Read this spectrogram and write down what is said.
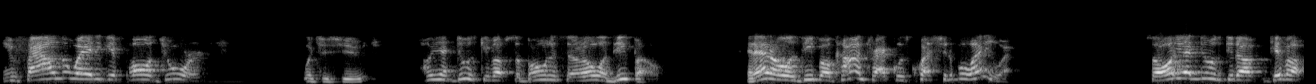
You found a way to get Paul George, which is huge. All you had to do was give up Sabonis and Oladipo. And that Oladipo contract was questionable anyway. So all you had to do was get up, give up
